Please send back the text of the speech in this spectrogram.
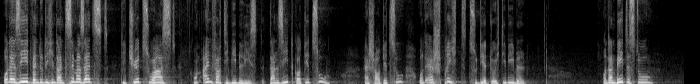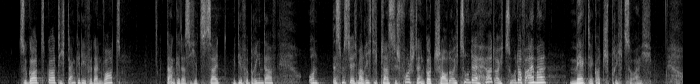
Und er sieht, wenn du dich in dein Zimmer setzt, die Tür zu hast und einfach die Bibel liest, dann sieht Gott dir zu. Er schaut dir zu und er spricht zu dir durch die Bibel. Und dann betest du zu Gott, Gott, ich danke dir für dein Wort. Danke, dass ich jetzt Zeit mit dir verbringen darf. Und das müsst ihr euch mal richtig plastisch vorstellen. Gott schaut euch zu und er hört euch zu. Und auf einmal merkt ihr, Gott spricht zu euch.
